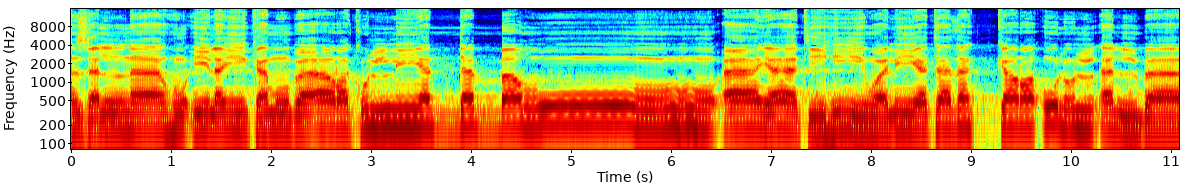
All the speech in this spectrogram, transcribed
أنزلناه إليك مبارك ليدبروا آياته وليتذكر أولو الألباب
